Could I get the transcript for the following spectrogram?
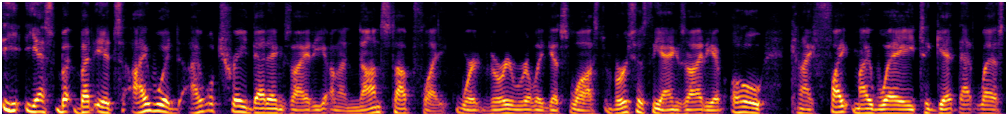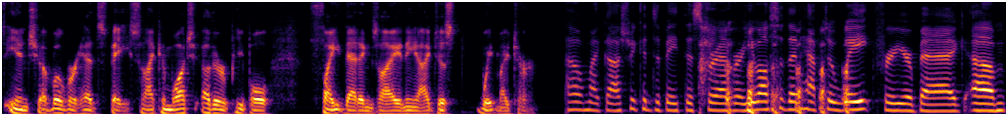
Yes, but but it's I would I will trade that anxiety on a nonstop flight where it very rarely gets lost versus the anxiety of oh can I fight my way to get that last inch of overhead space and I can watch other people fight that anxiety I just wait my turn. Oh my gosh, we could debate this forever. You also then have to wait for your bag. Um,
